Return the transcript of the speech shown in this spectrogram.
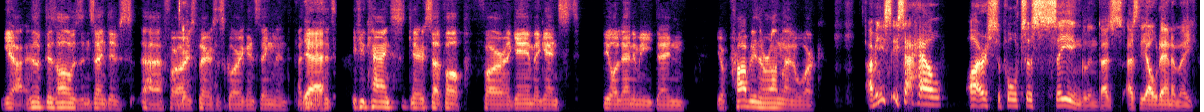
yeah, look, there's always incentives uh, for Irish players to score against England. I think yeah. if, if you can't get yourself up for a game against the old enemy, then you're probably in the wrong line of work. I mean, is, is that how Irish supporters see England as as the old enemy?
